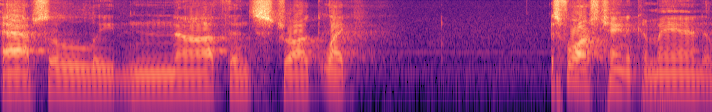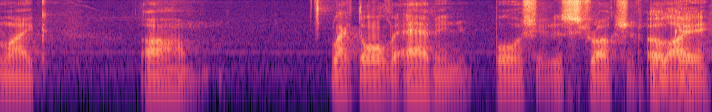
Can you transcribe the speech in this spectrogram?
absolutely nothing struck. Like as far as chain of command and like, um, like the, all the admin bullshit is structured. But okay like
